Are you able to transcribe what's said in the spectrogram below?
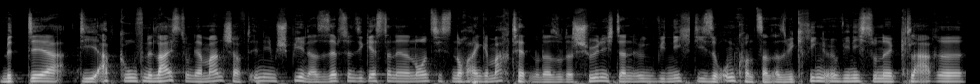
mit der die abgerufene Leistung der Mannschaft in dem Spielen, also selbst wenn sie gestern in der 90. noch einen gemacht hätten oder so, das Schönig dann irgendwie nicht diese Unkonstanz. Also wir kriegen irgendwie nicht so eine klare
